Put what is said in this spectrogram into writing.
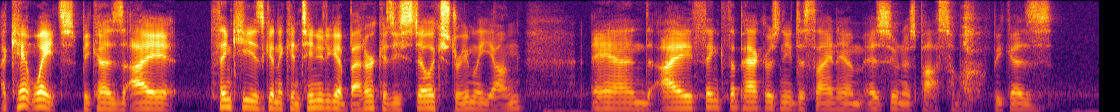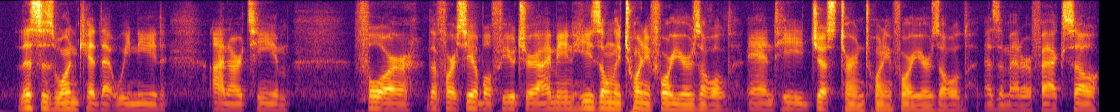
I can't wait because I think he's going to continue to get better because he's still extremely young. And I think the Packers need to sign him as soon as possible because this is one kid that we need on our team for the foreseeable future. I mean, he's only 24 years old and he just turned 24 years old, as a matter of fact. So,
